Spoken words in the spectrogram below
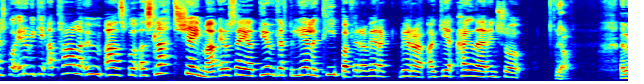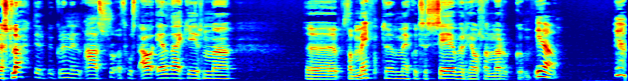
En sko, erum við ekki að tala um að, sko, að slött seima er að segja að djöfull ertu léleg típa fyrir að vera, vera að hegða þér eins og já En að slött er grunninn að, þú veist, á, er það ekki svona uh, þá meintum með eitthvað sem sefur hjá svona mörgum. Já, já,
